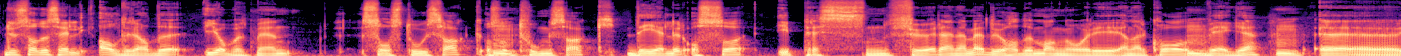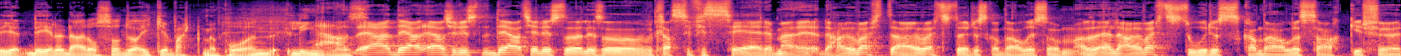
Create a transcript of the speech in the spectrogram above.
Du sa du selv aldri hadde jobbet med en så stor sak og så Mm. tung sak. Det gjelder også i pressen før, regner jeg med. Du hadde mange år i NRK, Mm. VG. Mm. det gjelder der også. Du har ikke vært med på en lignende er- det, er- jeg har ikke lyst, det har jeg ikke lyst til å liksom klassifisere, men det har jo vært, det har jo vært større skandaler som altså, Eller det har jo vært store skandalesaker før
